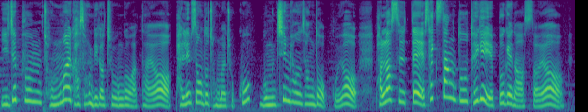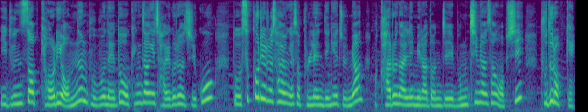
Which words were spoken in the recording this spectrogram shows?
이 제품 정말 가성비가 좋은 것 같아요. 발림성도 정말 좋고 뭉침 현상도 없고요. 발랐을 때 색상도 되게 예쁘게 나왔어요. 이 눈썹 결이 없는 부분에도 굉장히 잘 그려지고 또 스크류를 사용해서 블렌딩 해주면 가루 날림이라든지 뭉침 현상 없이 부드럽게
